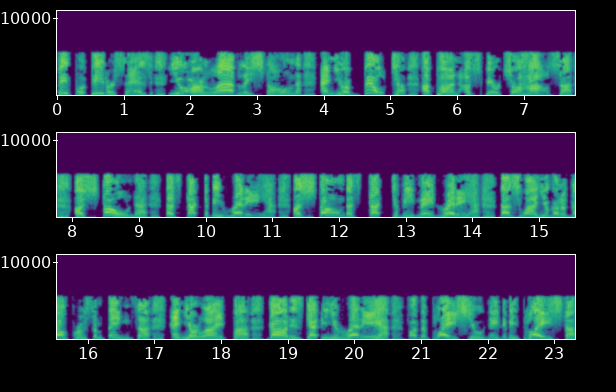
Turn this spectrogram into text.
people, Peter says, you are a lively stone and you're built uh, upon a spiritual house. Uh, a stone that's got to be ready. A stone that's got to be made ready. That's why you're going to go through some things in your life. God is getting you ready for the place you need to be placed uh,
